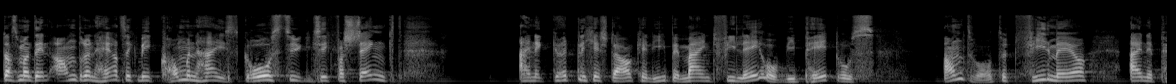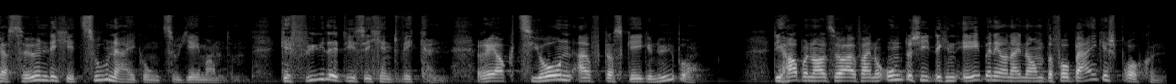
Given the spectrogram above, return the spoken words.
dass man den anderen herzlich willkommen heißt, großzügig sich verschenkt. Eine göttliche, starke Liebe meint Phileo, wie Petrus antwortet, vielmehr eine persönliche Zuneigung zu jemandem. Gefühle, die sich entwickeln. Reaktion auf das Gegenüber. Die haben also auf einer unterschiedlichen Ebene aneinander vorbeigesprochen.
